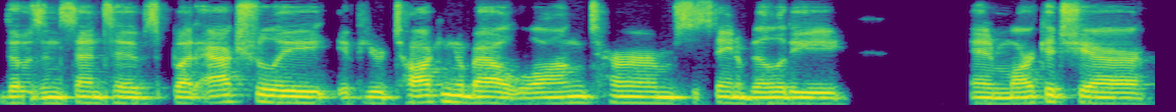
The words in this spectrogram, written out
those incentives. But actually, if you're talking about long term sustainability and market share,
